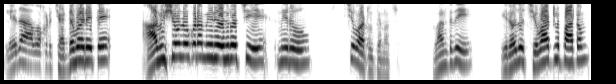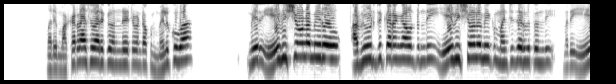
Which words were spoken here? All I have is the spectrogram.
లేదా ఒకడు చెడ్డవాడైతే ఆ విషయంలో కూడా మీరు ఎదురొచ్చి మీరు చివాట్లు తినవచ్చు అలాంటిది ఈరోజు చివాట్లు పాఠం మరి మకర రాశి వారికి ఉండేటువంటి ఒక మెలకువ మీరు ఏ విషయంలో మీరు అభివృద్ధికరంగా ఉంటుంది? ఏ విషయంలో మీకు మంచి జరుగుతుంది? మరి ఏ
